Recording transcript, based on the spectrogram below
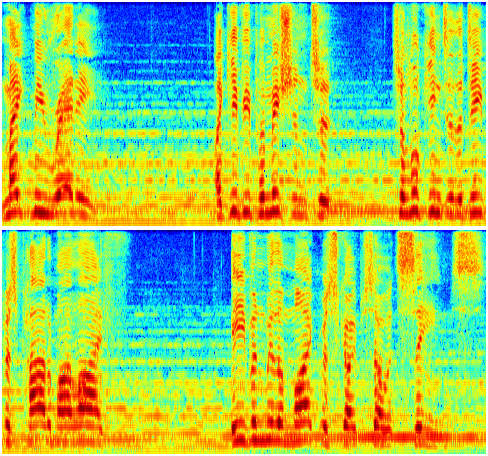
make me ready. I give you permission to, to look into the deepest part of my life, even with a microscope, so it seems,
